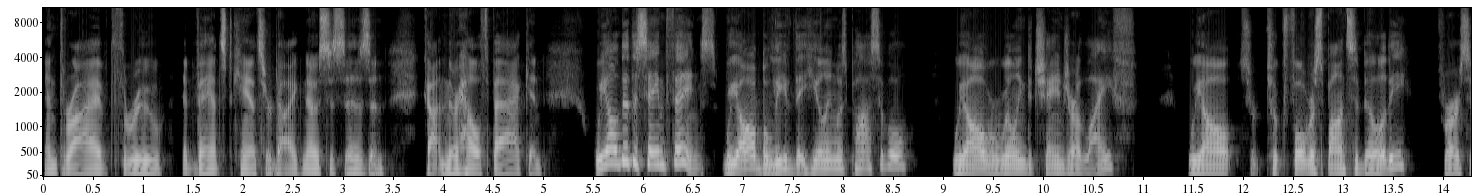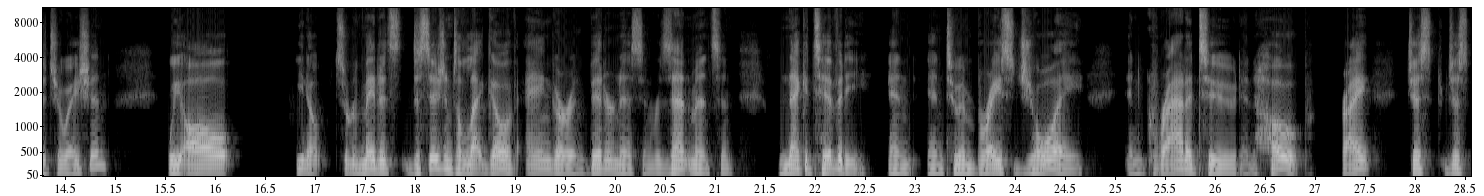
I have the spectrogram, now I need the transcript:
and thrived through advanced cancer diagnoses and gotten their health back. And we all did the same things. We all mm-hmm. believed that healing was possible. We all were willing to change our life. We all sort of took full responsibility for our situation. We all, you know, sort of made a decision to let go of anger and bitterness and resentments and negativity and and to embrace joy and gratitude and hope, right? Just just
